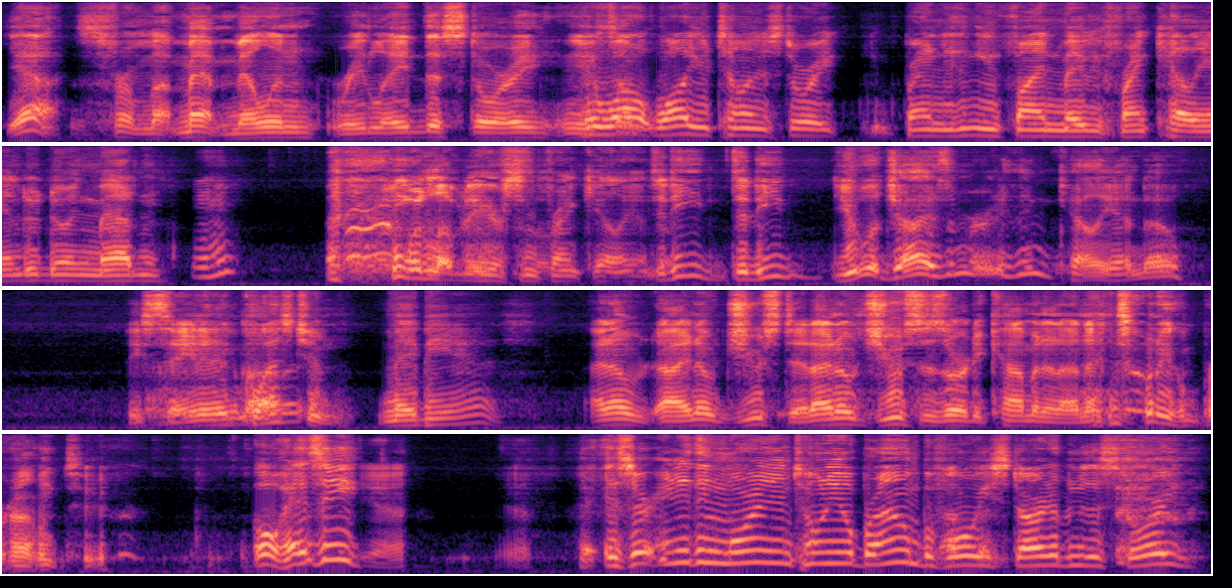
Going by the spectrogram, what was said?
Yeah. This is from uh, Matt Millen. Relayed this story. And Hey, while, said- while you're telling the story, Brian, do you think you can find maybe Frank Caliendo doing Madden? Mm-hmm. Would love to hear some Frank Caliendo. Did he did he eulogize him or anything? Caliendo? Did he say anything Good about it? question. Maybe he is. I know I know Juice did. I know Juice has already commented on Antonio Brown too. Oh, has he? Yeah. Is there anything more on Antonio Brown before we start up into the story?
